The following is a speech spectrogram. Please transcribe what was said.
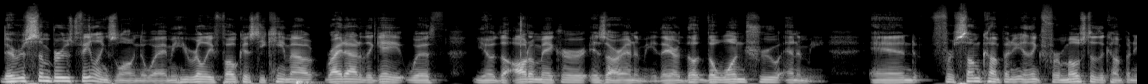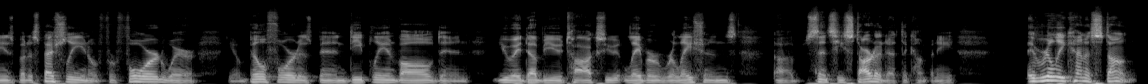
there was some bruised feelings along the way. I mean, he really focused. He came out right out of the gate with, you know, the automaker is our enemy. They are the the one true enemy. And for some company, I think for most of the companies, but especially you know for Ford, where you know Bill Ford has been deeply involved in UAW talks, labor relations uh, since he started at the company, it really kind of stung.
